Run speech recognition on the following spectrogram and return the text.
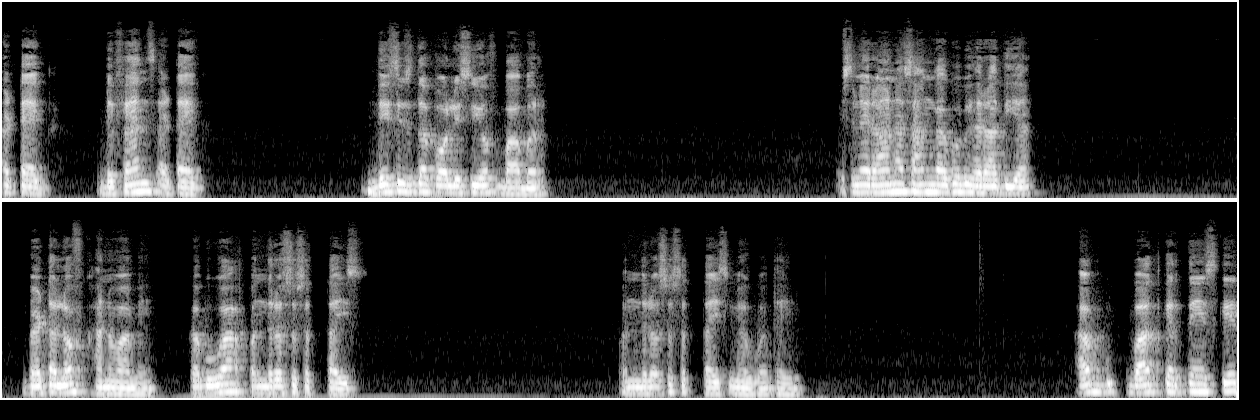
attack defence attack this is the policy of Babur इसने राणा सांगा को भी हरा दिया। बैटल ऑफ़ खानवा में कब हुआ? 1527 1527 में हुआ था ये। अब बात करते हैं इसके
